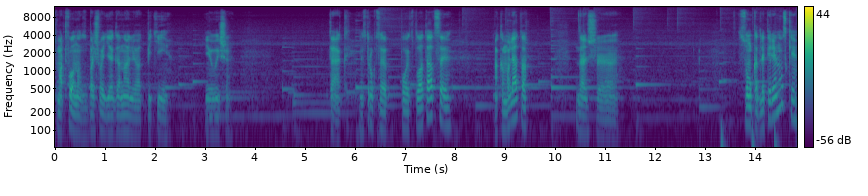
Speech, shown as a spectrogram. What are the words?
смартфонов с большой диагональю от 5 и выше. Так, инструкция по эксплуатации, аккумулятор, дальше сумка для переноски,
